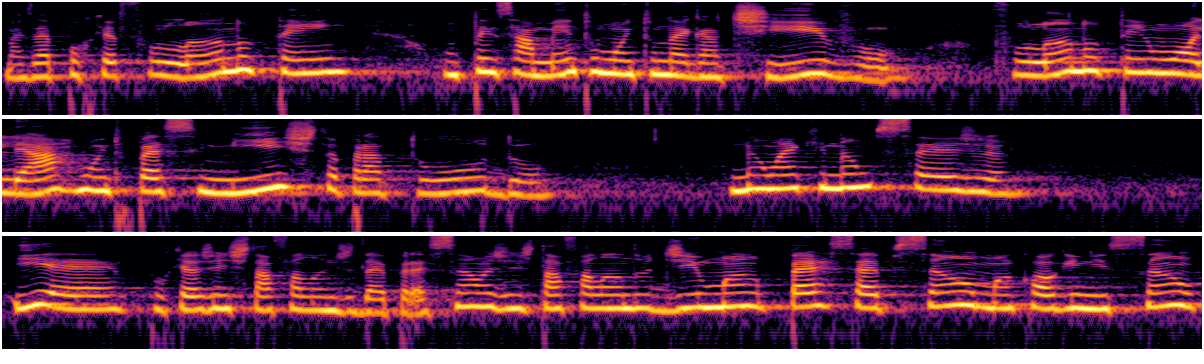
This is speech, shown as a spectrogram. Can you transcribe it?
mas é porque fulano tem um pensamento muito negativo, fulano tem um olhar muito pessimista para tudo. Não é que não seja, e é, porque a gente está falando de depressão, a gente está falando de uma percepção, uma cognição,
